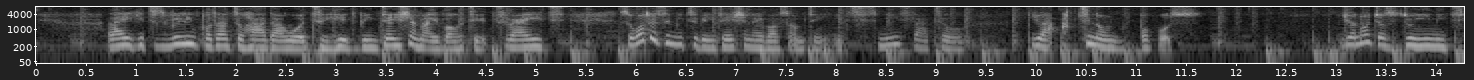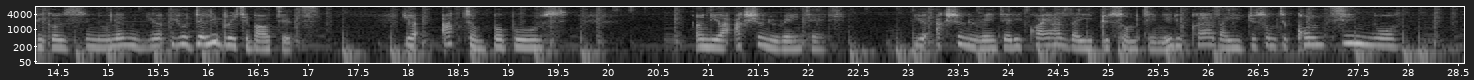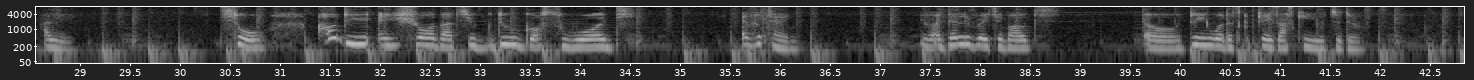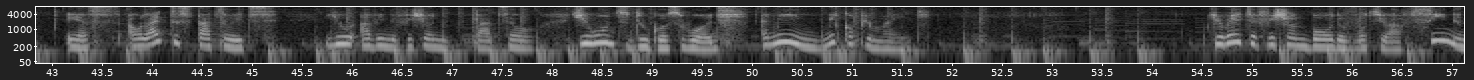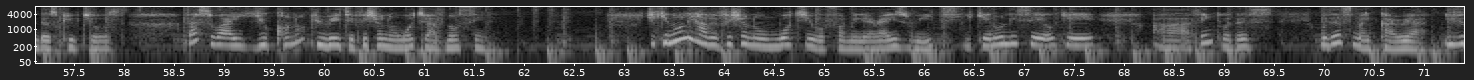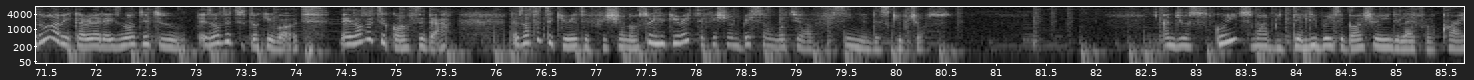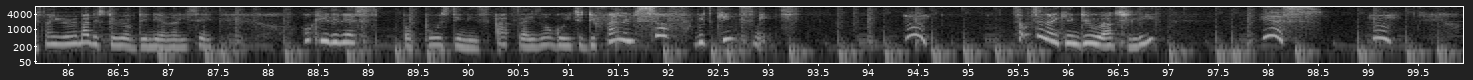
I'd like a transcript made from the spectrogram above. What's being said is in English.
Like, it is really important to have that word to hit, be intentional about it, right? So, what does it mean to be intentional about something? It means that uh, you are acting on purpose. You're not just doing it because you know. Let me. You're, you're deliberate about it. You act on purpose, and you are action oriented. Your action oriented requires that you do something. It requires that you do something continually. So, how do you ensure that you do God's word? Every time you are deliberate about uh, doing what the scripture is asking you to do. Yes, I would like to start with you having the vision that uh, you want to do God's word. I mean, make up your mind. Curate a vision board of what you have seen in the scriptures. That's why you cannot curate a vision on what you have not seen you can only have a vision on what you're familiarized with. You can only say, okay, uh, I think with this, with this my career. If you don't have a career, there is nothing to there's nothing to talk about. There's nothing to consider. There's nothing to create a vision on. So you create a vision based on what you have seen in the scriptures. And you're going to now be deliberate about showing the life of Christ. Now you remember the story of Daniel, and you say, okay, next proposed in his heart that he's not going to defile himself with king's meat. Hmm. Something I can do actually. Yes. Hmm.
